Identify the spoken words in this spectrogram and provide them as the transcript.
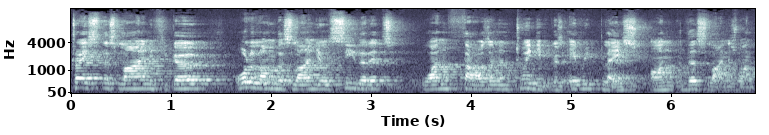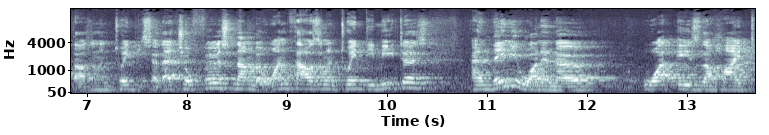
trace this line, if you go all along this line, you'll see that it's 1020 because every place on this line is 1020. So that's your first number, 1020 meters. And then you want to know what is the height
